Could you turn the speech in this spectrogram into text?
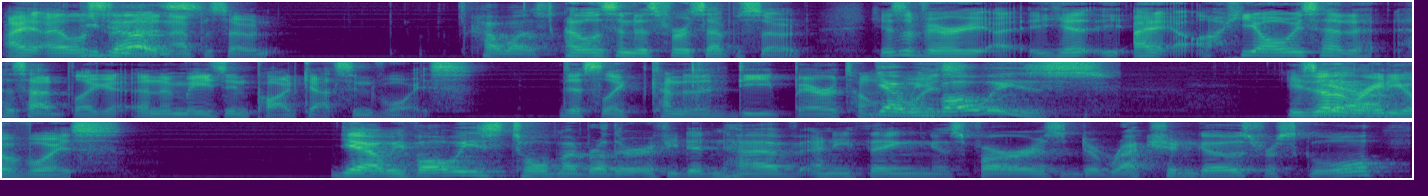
I I listened to an episode. How was? I listened to his first episode. He has a very he I he always had has had like an amazing podcasting voice, just like kind of the deep baritone. Yeah, voice. we've always He's got yeah. a radio voice. yeah we've always told my brother if he didn't have anything as far as direction goes for school,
